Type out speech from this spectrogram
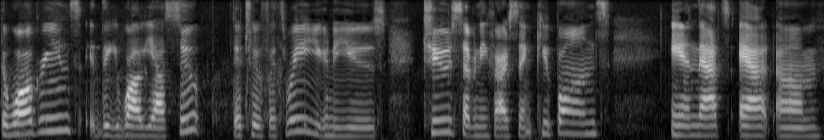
The Walgreens, the Well Yeah soup, the two for three. You're going to use two 75 cent coupons, and that's at um,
